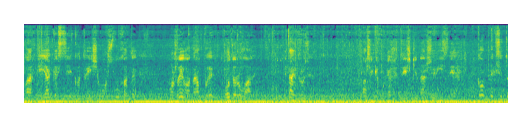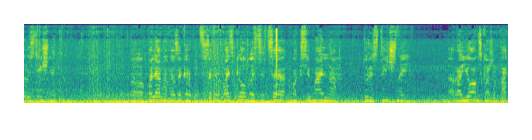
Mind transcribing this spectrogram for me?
в гарній якості, котрі ще можеш слухати, можливо, нам би подарували. І так, друзі, Машенька наші різні комплекси туристичні. Е, Поляна на Закарп... в Закарпатській області це максимально туристичний район, скажімо так.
